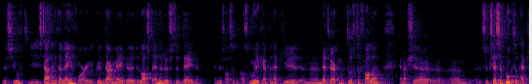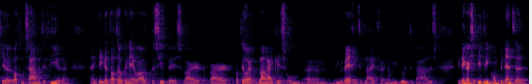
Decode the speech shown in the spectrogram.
Dus je, hoeft, je staat er niet alleen voor. Je kunt daarmee de, de lasten en de lusten delen. En dus als, het, als het moeilijk hebt, dan heb je een eh, netwerk om op terug te vallen. En als je eh, eh, successen boekt, dan heb je wat om samen te vieren. En ik denk dat dat ook een eeuwenoud principe is, waar, waar, wat heel erg belangrijk is om ehm, in beweging te blijven en om je doelen te behalen. Dus ik denk als je die drie componenten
